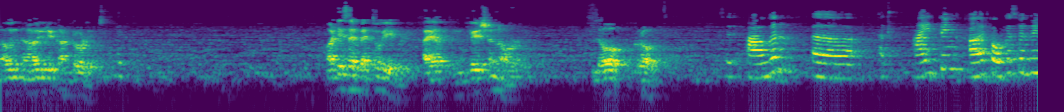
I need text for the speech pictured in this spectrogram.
how will, how will you control it? What is a better way? Higher inflation or low growth? So our, uh, I think our focus will be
